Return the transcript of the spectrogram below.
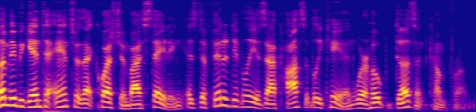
Let me begin to answer that question by stating, as definitively as I possibly can, where hope doesn't come from.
